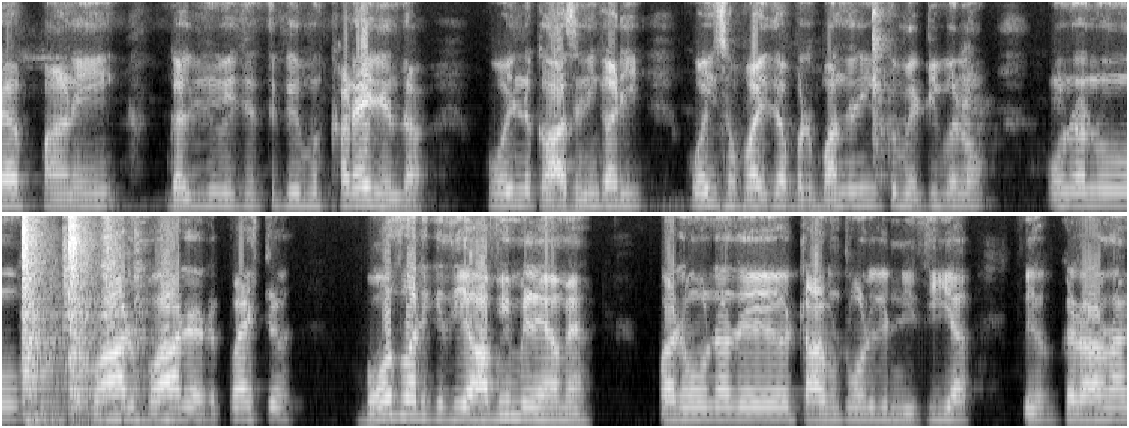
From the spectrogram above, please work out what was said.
ਇਹ ਪਾਣੀ ਗਲੀ ਦੇ ਵਿੱਚ ਤਕਰੀਬਨ ਖੜਾ ਹੀ ਰਹਿੰਦਾ। ਕੋਈ ਨਿਕਾਸ ਨਹੀਂ ਗਾੜੀ, ਕੋਈ ਸਫ਼ਾਈ ਦਾ ਪ੍ਰਬੰਧ ਨਹੀਂ ਕਮੇਟੀ ਵੱਲੋਂ। ਉਹਨਾਂ ਨੂੰ ਬਾਰ-ਬਾਰ ਰਿਕੁਐਸਟ ਬਹੁਤ ਵਾਰੀ ਕੀਤੀ, ਆਪ ਵੀ ਮਿਲਿਆ ਮੈਂ। ਪਰ ਉਹਨਾਂ ਦੇ ਟਾਲਮ ਟੋਲ ਦੀ ਨੀਤੀ ਆ ਕਿ ਕਰਾ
